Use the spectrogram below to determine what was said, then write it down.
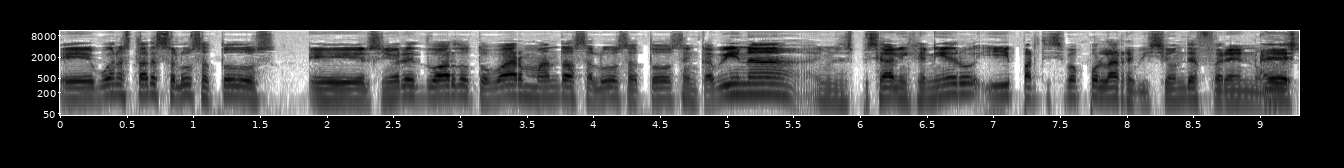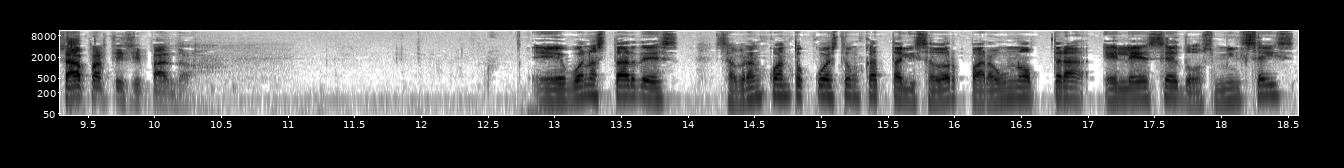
Eh, buenas tardes, saludos a todos. Eh, el señor Eduardo Tobar manda saludos a todos en cabina, en especial ingeniero, y participa por la revisión de frenos. está participando. Eh, buenas tardes. ¿Sabrán cuánto cuesta un catalizador para un Optra LS 2006?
